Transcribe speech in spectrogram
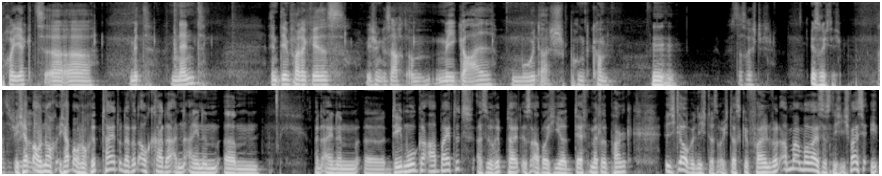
Projekt äh, äh, mit nennt. In dem Fall geht es, wie schon gesagt, um megalmodasch.com. Mhm. Ist das richtig? Ist richtig. Also Ich habe auch noch, ich habe auch noch Riptide und da wird auch gerade an einem ähm, an einem äh, Demo gearbeitet. Also Riptide ist aber hier Death Metal Punk. Ich glaube nicht, dass euch das gefallen wird, aber man weiß es nicht. Ich weiß, ich,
